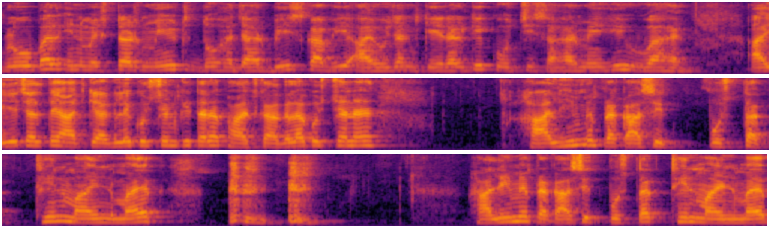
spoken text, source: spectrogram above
ग्लोबल इन्वेस्टर मीट 2020 का भी आयोजन केरल के कोच्चि शहर में ही हुआ है। आइए चलते हैं आज के अगले क्वेश्चन की तरफ़। आज का अगला क्वेश्चन है हाल ही में प्रकाशित पुस्तक थिन माइंड मैप हाल ही में प्रकाशित पुस्तक थिन माइंड मैप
